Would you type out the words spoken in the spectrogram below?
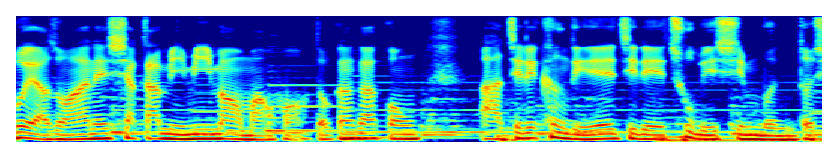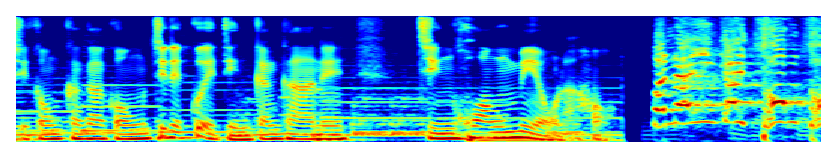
尾后就安尼写甲密密麻麻吼，都感觉讲啊，即、这个放伫咧即个趣味新闻，都、就是讲感觉讲即个过程感觉安尼真荒谬啦吼。本来应该从从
